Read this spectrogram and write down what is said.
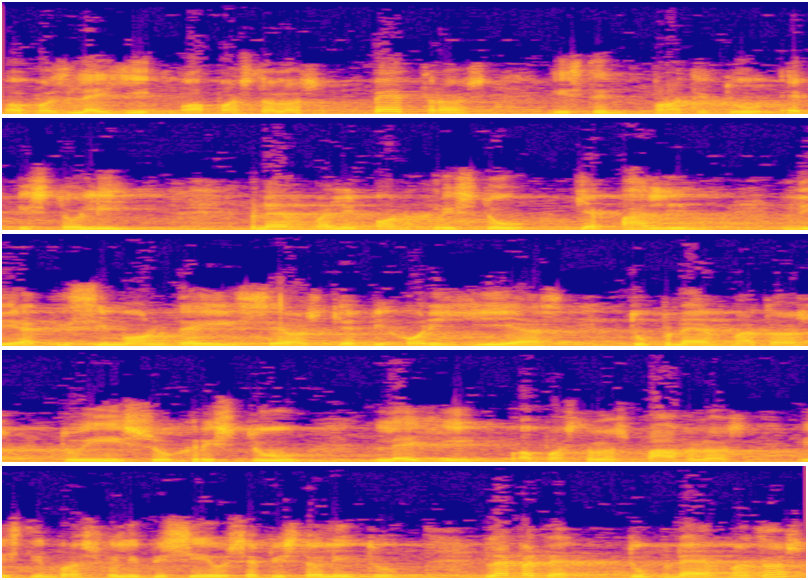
όπως λέγει ο Απόστολος Πέτρος εις την πρώτη του επιστολή πνεύμα λοιπόν Χριστού και πάλι δια της ημών δεήσεως και επιχορηγίας του πνεύματος του Ιησού Χριστού λέγει ο Απόστολος Παύλος εις την προς Φιλιππισίους επιστολή του. Βλέπετε του πνεύματος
